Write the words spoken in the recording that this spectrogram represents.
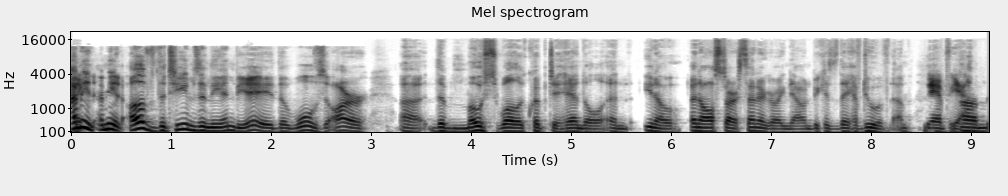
I Like, mean, I mean, of the teams in the NBA, the Wolves are uh, the most well equipped to handle and you know an all star center going down because they have two of them. they have yeah Um,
